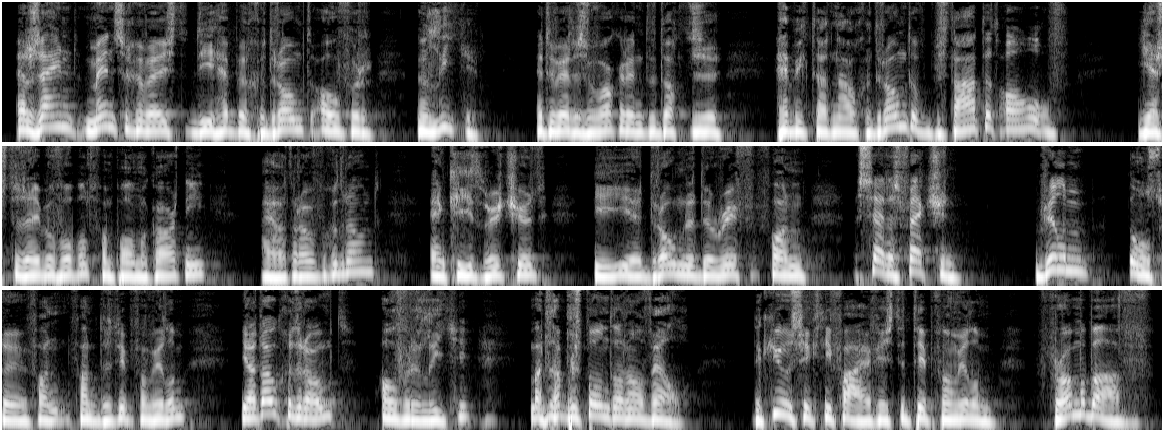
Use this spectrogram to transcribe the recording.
Er zijn mensen geweest die hebben gedroomd over een liedje. En toen werden ze wakker en toen dachten ze... heb ik dat nou gedroomd of bestaat het al? Of Yesterday bijvoorbeeld van Paul McCartney. Hij had erover gedroomd. En Keith Richard die uh, droomde de riff van Satisfaction. Willem, onze, van, van de tip van Willem... die had ook gedroomd over een liedje... maar dat bestond dan al wel. De Q65 is de tip van Willem. From Above.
